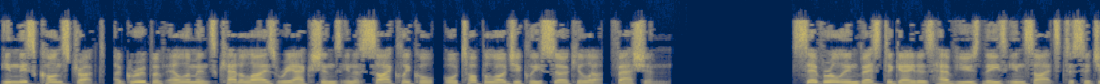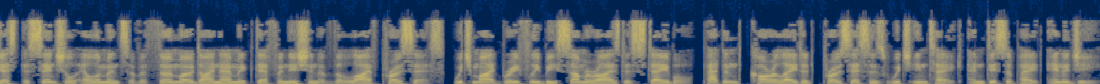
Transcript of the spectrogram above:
In this construct, a group of elements catalyze reactions in a cyclical, or topologically circular, fashion. Several investigators have used these insights to suggest essential elements of a thermodynamic definition of the life process, which might briefly be summarized as stable, patterned correlated processes which intake and dissipate energy,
